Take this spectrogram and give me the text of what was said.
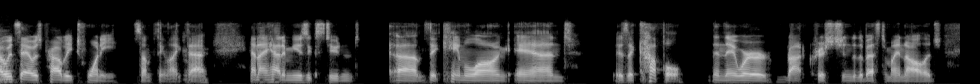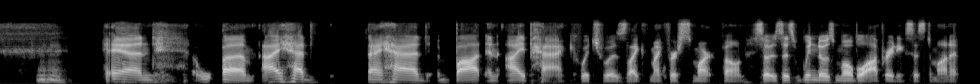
I would say I was probably 20, something like that. And I had a music student um, that came along and is a couple, and they were not Christian to the best of my knowledge. Mhm. And um, I had I had bought an iPAQ, which was like my first smartphone. So it was this Windows mobile operating system on it,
